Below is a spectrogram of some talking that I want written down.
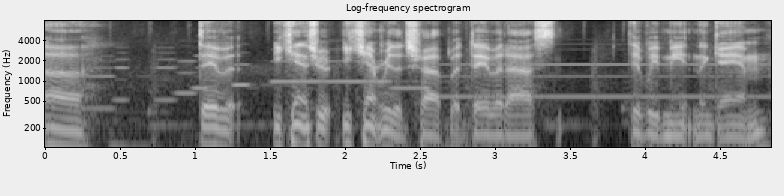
Uh, David, you can't you can't read the chat, but David asked, "Did we meet in the game?"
